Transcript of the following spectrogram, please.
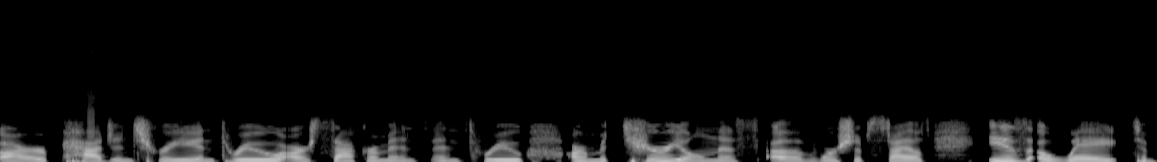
our pageantry and through our sacraments and through our materialness of worship styles is a way to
